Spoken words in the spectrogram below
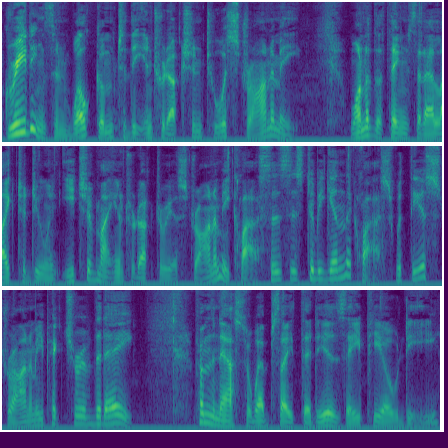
Greetings and welcome to the introduction to astronomy. One of the things that I like to do in each of my introductory astronomy classes is to begin the class with the astronomy picture of the day from the NASA website that is apod.nasa.gov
